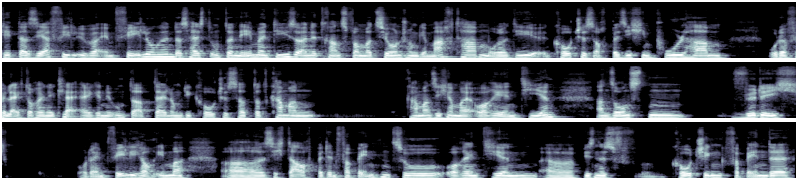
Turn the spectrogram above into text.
geht da sehr viel über Empfehlungen. Das heißt, Unternehmen, die so eine Transformation schon gemacht haben oder die Coaches auch bei sich im Pool haben oder vielleicht auch eine eigene Unterabteilung, die Coaches hat, dort kann man kann man sich einmal orientieren. Ansonsten würde ich oder empfehle ich auch immer, äh, sich da auch bei den Verbänden zu orientieren, äh, Business Coaching Verbände,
